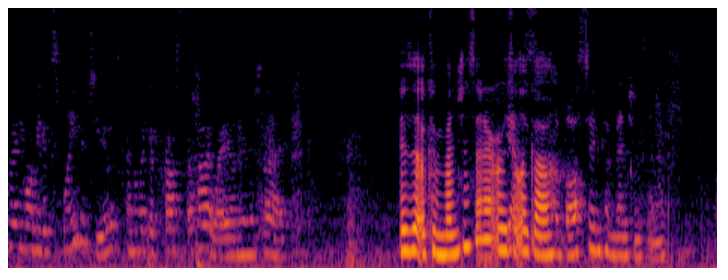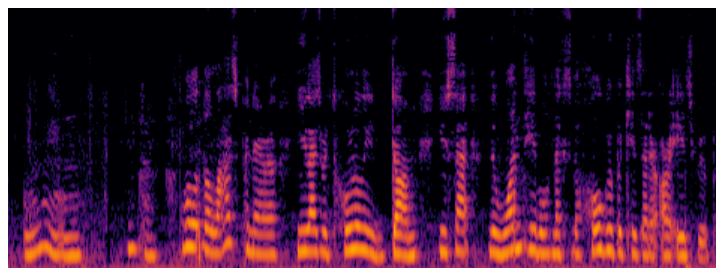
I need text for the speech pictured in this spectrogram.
how do you want me to explain it to you? It's kind of like across the highway on the other side. Is it a convention center or is Yes, it like a? the Boston Convention Center. Ooh. Okay. Well, the last Panera, you guys were totally dumb. You sat the one table next to the whole group of kids that are our age group.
